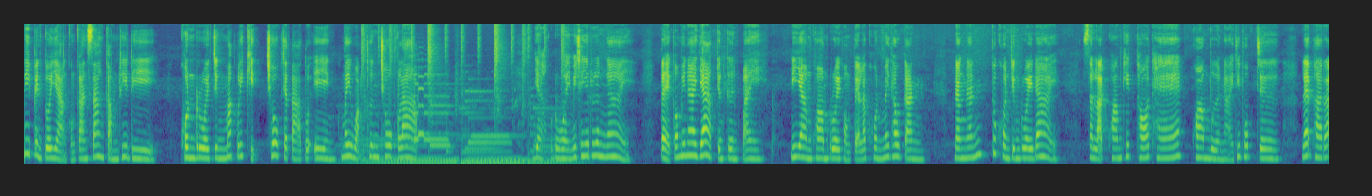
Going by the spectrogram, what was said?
นี่เป็นตัวอย่างของการสร้างกรรมที่ดี คนรวยจึงมักลิขิตโชคชะตาตัวเอง ไม่หวังพึ่งโชคลาภอยากรวยไม่ใช่เรื่องง่าย แต่ก็ไม่น่ายากจนเกินไป นิยามความรวยของแต่ละคนไม่เท่ากัน ดังนั้นทุกคนจึงรวยได้ สลัดความคิดท้อแท้ ความเบื่อหน่ายที่พบเจอ และภาระ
